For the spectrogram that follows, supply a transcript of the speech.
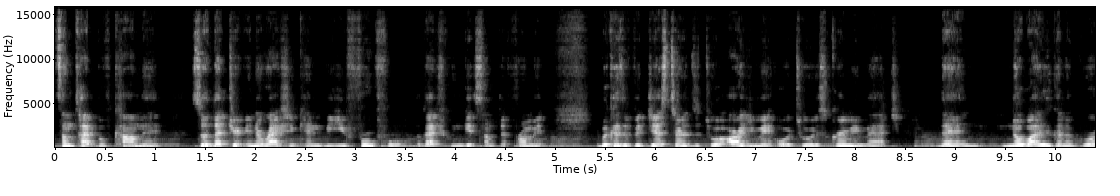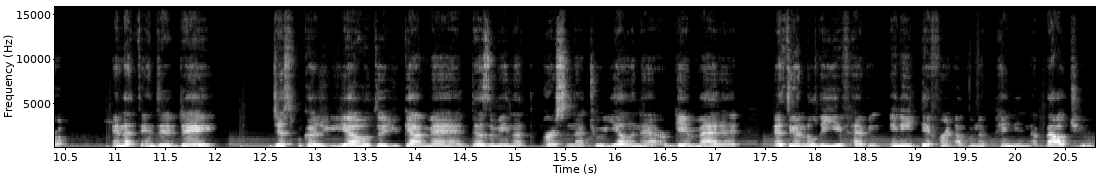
some type of comment so that your interaction can be fruitful, that you can get something from it. Because if it just turns into an argument or to a screaming match, then nobody's gonna grow. And at the end of the day, just because you yelled or you got mad doesn't mean that the person that you're yelling at or getting mad at is to leave having any different of an opinion about you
